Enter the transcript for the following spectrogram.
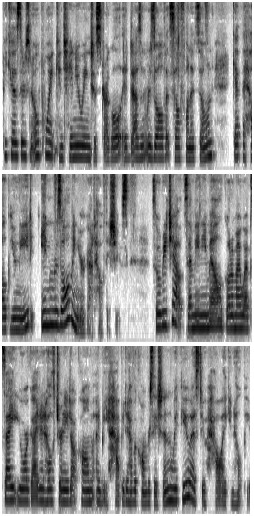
because there's no point continuing to struggle. It doesn't resolve itself on its own. Get the help you need in resolving your gut health issues. So reach out, send me an email, go to my website, yourguidedhealthjourney.com. I'd be happy to have a conversation with you as to how I can help you.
